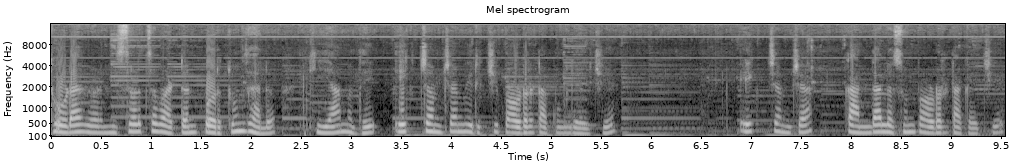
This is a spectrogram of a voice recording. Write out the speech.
थोडा वेळ मिसळचं वाटण परतून झालं की यामध्ये एक चमचा मिरची पावडर टाकून घ्यायची आहे. एक चमचा कांदा लसूण पावडर टाकायची आहे.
